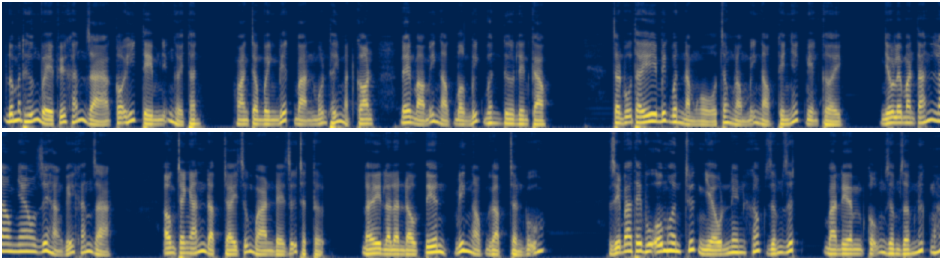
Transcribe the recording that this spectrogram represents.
đôi mắt hướng về phía khán giả có ý tìm những người thân. Hoàng trọng bình biết bạn muốn thấy mặt con, nên bảo Mỹ Ngọc bồng Bích Vân đưa lên cao. Trần Vũ thấy Bích Vân nằm ngủ trong lòng Mỹ Ngọc thì nhếch miệng cười. Nhiều lời bàn tán lao nhau dưới hàng ghế khán giả. Ông tranh án đập chày xuống bàn để giữ trật tự. Đây là lần đầu tiên Mỹ Ngọc gặp Trần Vũ. Dì ba thấy Vũ ốm hơn trước nhiều nên khóc dấm dứt. Bà Liêm cũng rơm dâm nước mắt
